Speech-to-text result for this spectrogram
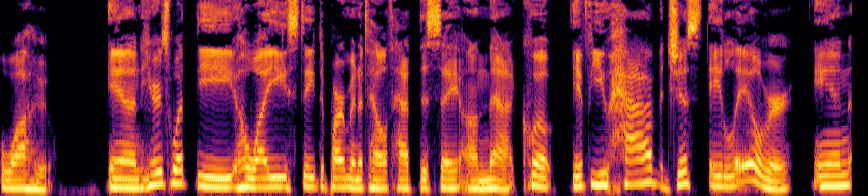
Oahu. And here's what the Hawaii State Department of Health had to say on that. Quote, if you have just a layover in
